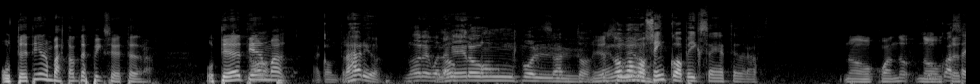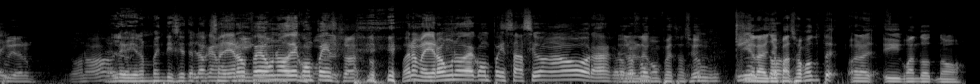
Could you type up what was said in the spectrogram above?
ustedes tienen bastantes picks en este draft. Ustedes tienen más. Al contrario. No, recuerda No. que dieron por... Exacto. Ellos Tengo como cinco picks en este draft. No, cuando no ustedes tuvieron. No, no. Le dieron 27 Y lo que me dieron fue uno de compensación. Bueno, me dieron uno de compensación ahora. Creo que fue de compensación. un Y el año pasado cuando usted ahora, y cuando no.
